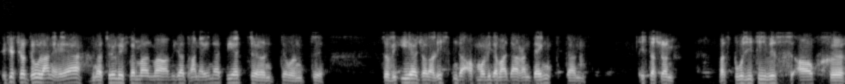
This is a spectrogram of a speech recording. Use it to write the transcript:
Ist jetzt schon so lange her. Natürlich, wenn man mal wieder daran erinnert wird und, und äh, so wie ihr Journalisten da auch mal wieder mal daran denkt, dann ist das schon was Positives auch äh,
